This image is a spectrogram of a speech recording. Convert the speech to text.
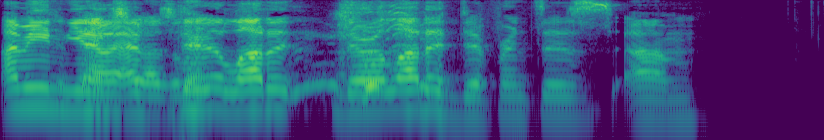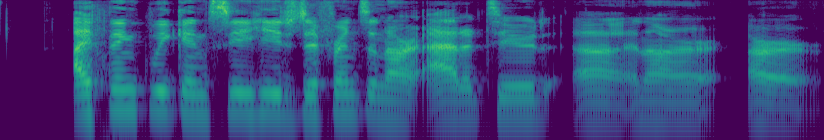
I mean, you know, Thanks, uh, Russell. there are a lot of there are a lot of differences. Um, I think we can see a huge difference in our attitude uh, and our our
